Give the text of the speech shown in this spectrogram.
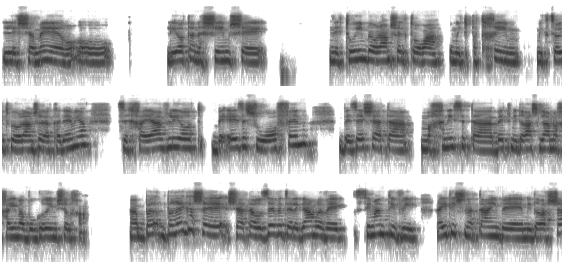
לשמר או להיות אנשים שנטועים בעולם של תורה ומתפתחים מקצועית בעולם של אקדמיה, זה חייב להיות באיזשהו אופן בזה שאתה מכניס את הבית מדרש גם לחיים הבוגרים שלך. ברגע ש, שאתה עוזב את זה לגמרי וסימן טבעי, הייתי שנתיים במדרשה,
